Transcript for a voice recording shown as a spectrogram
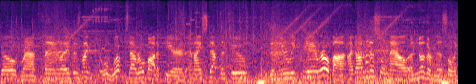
Go grab thing. Like, there's like, oh, whoops, that robot appeared, and I stepped into the newly created robot. I got a missile now, another missile. It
